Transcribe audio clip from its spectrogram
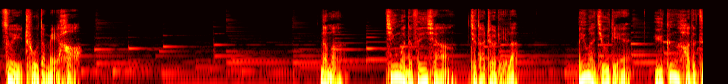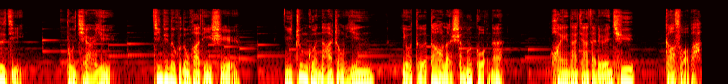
最初的美好。那么，今晚的分享就到这里了。每晚九点，与更好的自己不期而遇。今天的互动话题是：你种过哪种因，又得到了什么果呢？欢迎大家在留言区告诉我吧。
